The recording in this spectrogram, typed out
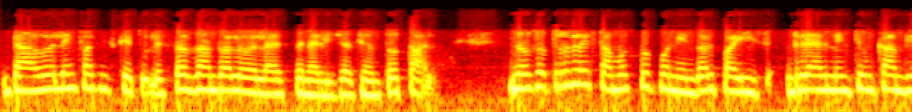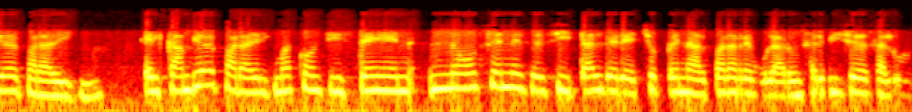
dado el énfasis que tú le estás dando a lo de la despenalización total. Nosotros le estamos proponiendo al país realmente un cambio de paradigma. El cambio de paradigma consiste en no se necesita el derecho penal para regular un servicio de salud.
